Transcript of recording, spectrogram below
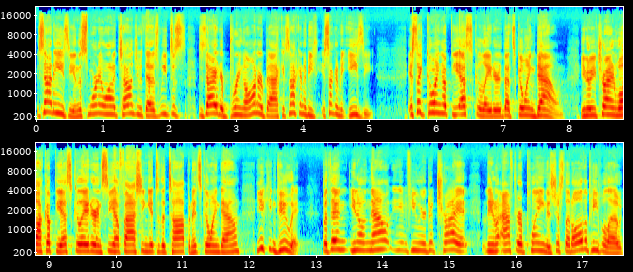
It's not easy. And this morning I want to challenge you with that. As we just desire to bring honor back, it's not going to be, it's not going to be easy. It's like going up the escalator that's going down. You know, you try and walk up the escalator and see how fast you can get to the top and it's going down. You can do it. But then, you know, now if you were to try it, you know, after a plane is just let all the people out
